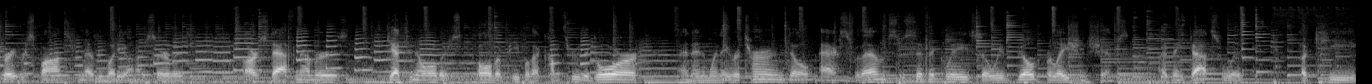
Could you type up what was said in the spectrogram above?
great response from everybody on our service. Our staff members get to know all the, all the people that come through the door, and then when they return, they'll ask for them specifically. So we've built relationships. I think that's what a key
